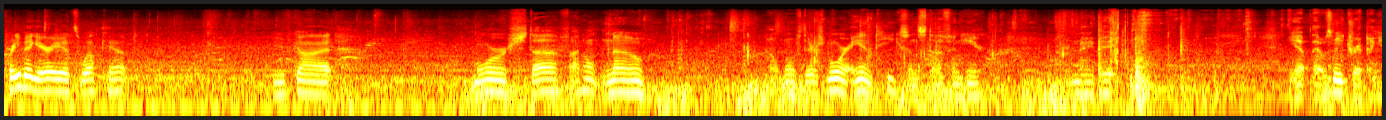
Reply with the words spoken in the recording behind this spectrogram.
Pretty big area. It's well kept. You've got more stuff. I don't know. I don't know if there's more antiques and stuff in here. Maybe. Yep, that was me tripping.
